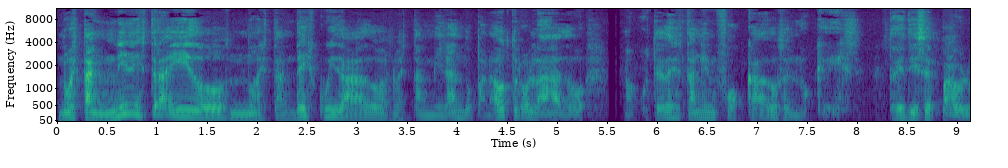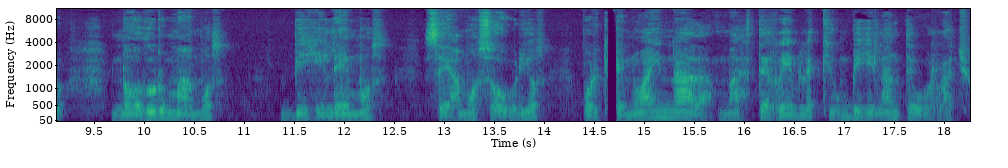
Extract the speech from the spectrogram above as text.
No están ni distraídos, no están descuidados, no están mirando para otro lado. Ustedes están enfocados en lo que es. Entonces dice Pablo, no durmamos, vigilemos, seamos sobrios, porque no hay nada más terrible que un vigilante borracho.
